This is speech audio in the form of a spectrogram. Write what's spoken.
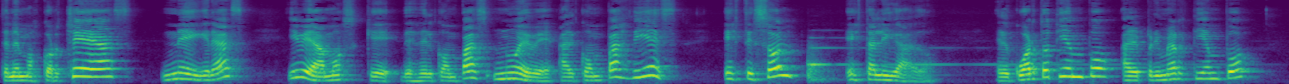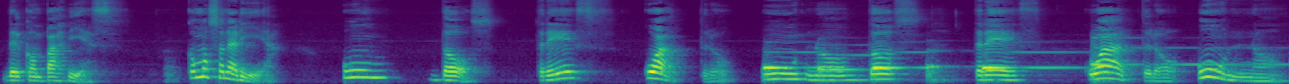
Tenemos corcheas negras y veamos que desde el compás 9 al compás 10, este sol está ligado. El cuarto tiempo al primer tiempo del compás 10. ¿Cómo sonaría? Un, dos, tres, cuatro. Uno, dos, tres, cuatro. Uno,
